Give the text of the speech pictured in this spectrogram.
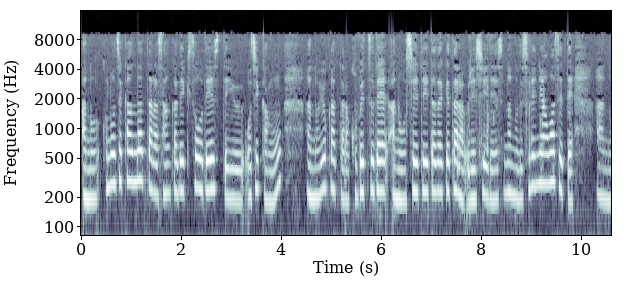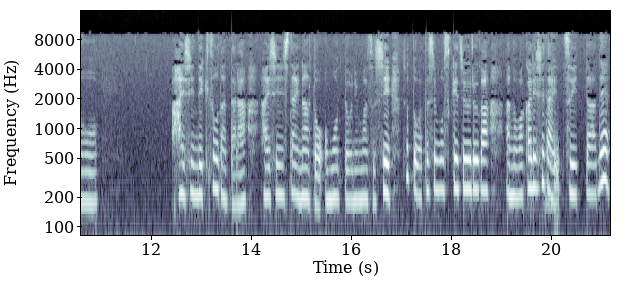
あのこの時間だったら参加できそうですっていうお時間あのよかったら個別であの教えていただけたら嬉しいです。なのでそれに合わせてあの配信できそうだったら配信したいなと思っておりますしちょっと私もスケジュールがあの分かり次第ツイッターで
